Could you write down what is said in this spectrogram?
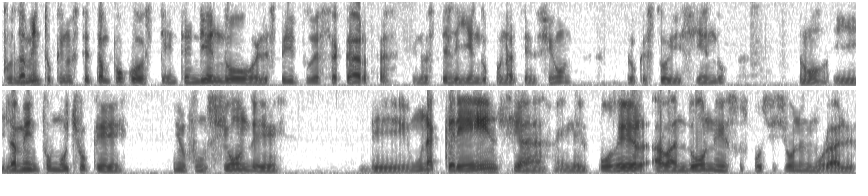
pues lamento que no esté tampoco este, entendiendo el espíritu de esa carta, que no esté leyendo con atención lo que estoy diciendo, ¿no? Y lamento mucho que en función de, de una creencia en el poder abandone sus posiciones morales.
